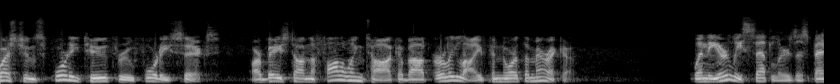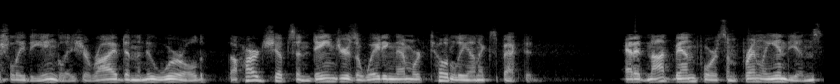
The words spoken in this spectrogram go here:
Questions 42 through 46 are based on the following talk about early life in North America. When the early settlers, especially the English, arrived in the New World, the hardships and dangers awaiting them were totally unexpected. Had it not been for some friendly Indians,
